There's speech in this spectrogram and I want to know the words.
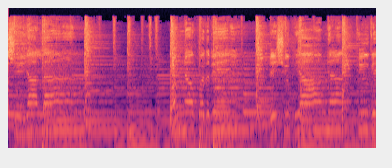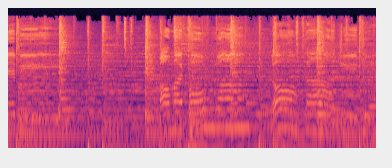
ကဲရှိရလန်းဝမ်းမြောက်ဖွယ်တဲ့ယေရှုဖျားများပြုခဲ့ပြီမောင်မိုက်ဖုံးလွှမ်းလောကကြီးကျွဲ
